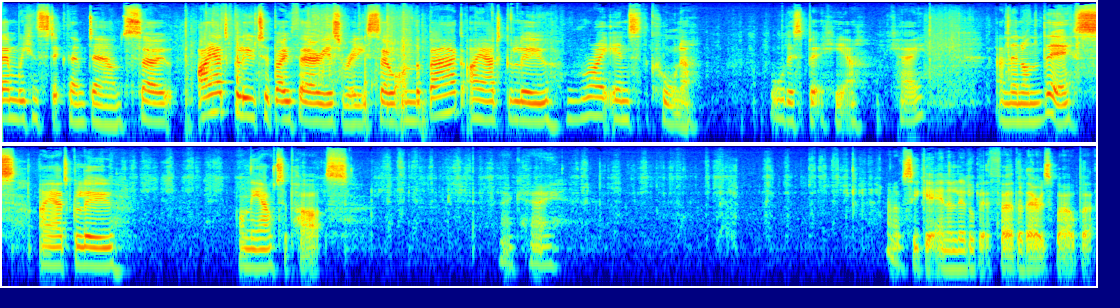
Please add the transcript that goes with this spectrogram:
then we can stick them down. So I add glue to both areas really. So on the bag I add glue right into the corner, all this bit here, okay? And then on this I add glue on the outer parts, okay? And obviously get in a little bit further there as well, but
